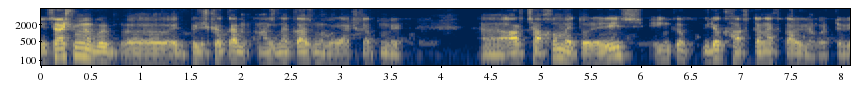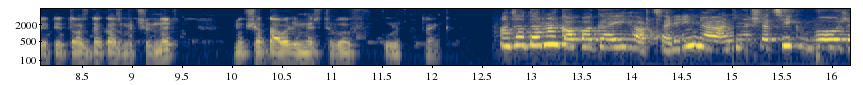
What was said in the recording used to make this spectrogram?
Ես հաշվում եմ, որ այդ բժշկական անձնակազմը, որ աշխատում էր Արցախում այդ օրերից, ինքը իրոք հաղթանակ տարել է, որտեղ եթե այդ անձնակազմը չլներ, մենք շատ ավելի մեծ թվով կուրս կտանք։ Անդրադառնանք ապագայի հարցերին, նշեցիք, որ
